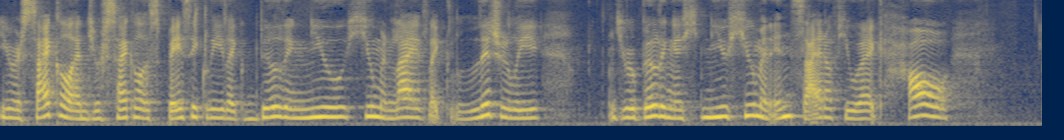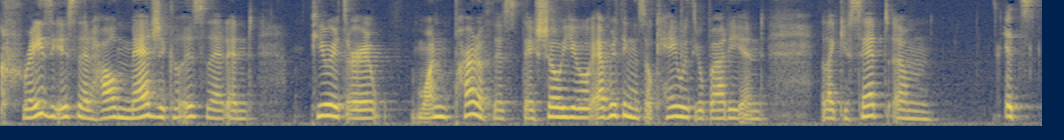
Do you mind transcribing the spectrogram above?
your cycle, and your cycle is basically like building new human life. Like literally, you're building a new human inside of you. Like how crazy is that? How magical is that? And periods are one part of this. They show you everything is okay with your body, and like you said, um, it's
